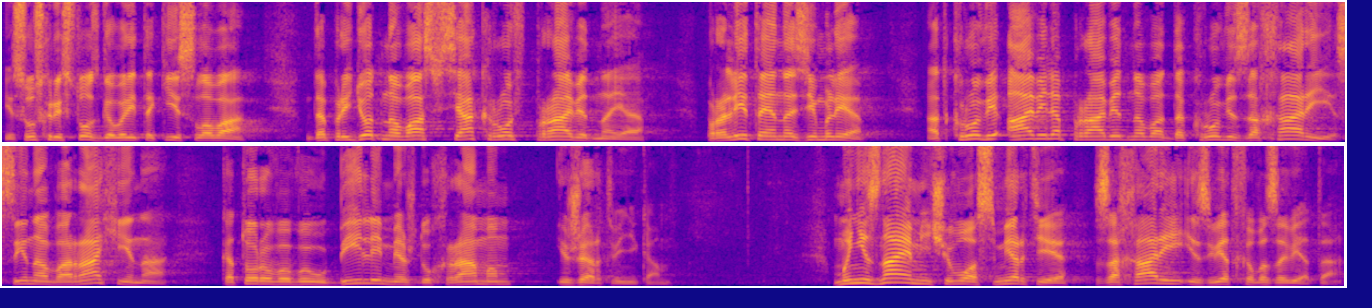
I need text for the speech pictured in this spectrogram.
Иисус Христос говорит такие слова – да придет на вас вся кровь праведная, пролитая на земле, от крови Авеля праведного до крови Захарии, сына Варахина, которого вы убили между храмом и жертвенником. Мы не знаем ничего о смерти Захарии из Ветхого Завета,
